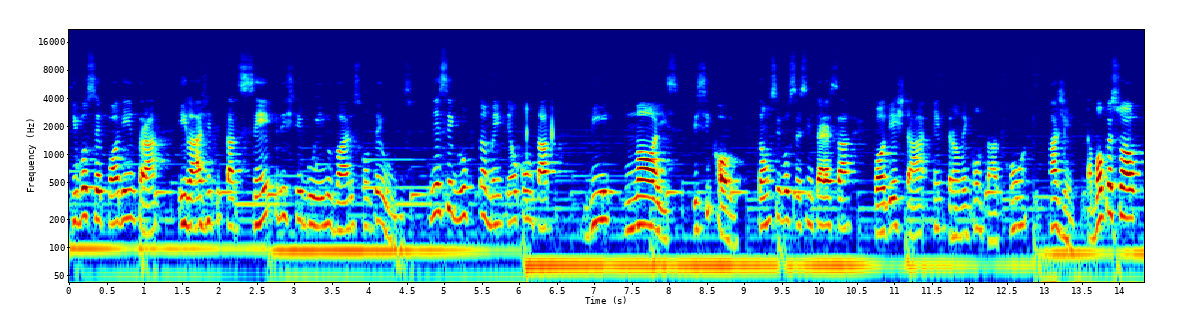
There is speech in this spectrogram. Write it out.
que você pode entrar e lá a gente está sempre distribuindo vários conteúdos. Nesse grupo também tem o contato de nós, psicólogos. Então, se você se interessar, pode estar entrando em contato com a gente. Tá bom, pessoal?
